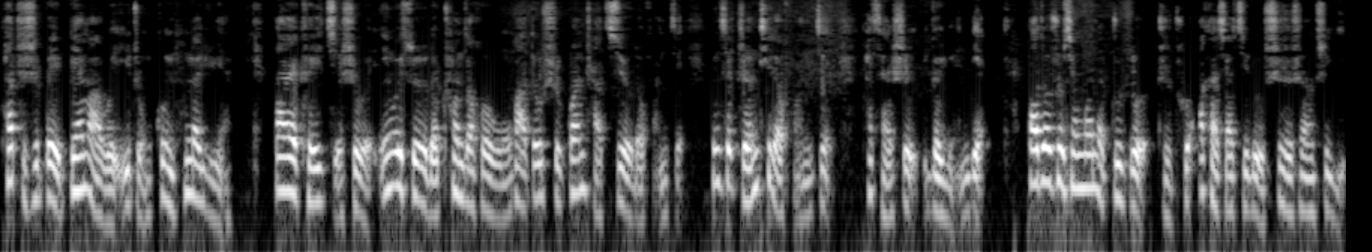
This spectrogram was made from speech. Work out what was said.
它只是被编码为一种共通的语言。大概可以解释为，因为所有的创造和文化都是观察既有的环境，因此整体的环境它才是一个原点。大多数相关的著作指出，阿卡夏记录事实上是以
